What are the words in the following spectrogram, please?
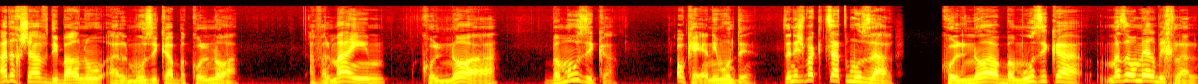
עד עכשיו דיברנו על מוזיקה בקולנוע, אבל מה עם קולנוע במוזיקה? אוקיי, אני מודה, זה נשמע קצת מוזר. קולנוע במוזיקה? מה זה אומר בכלל?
